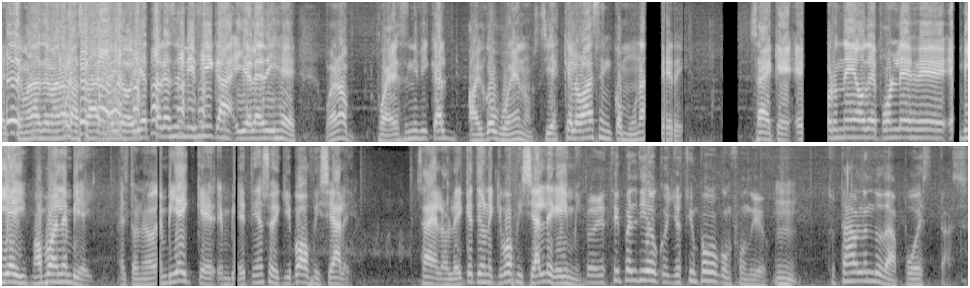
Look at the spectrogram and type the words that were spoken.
el tema de la semana pasada me dijo, ¿y esto qué significa? Y yo le dije, bueno, puede significar algo bueno, si es que lo hacen como una sede. O sea, que el torneo de ponle eh, NBA, vamos a ponerle NBA, el torneo de NBA, que NBA tiene sus equipos oficiales. O sea, los Lakers tienen un equipo oficial de gaming. Pero yo estoy perdido, yo estoy un poco confundido. Mm, Tú estás hablando de apuestas.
